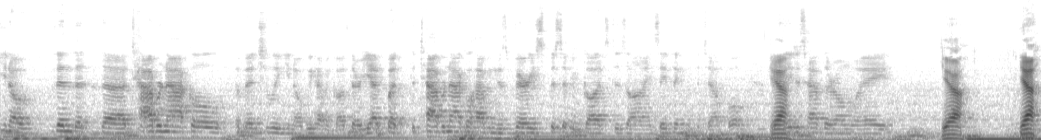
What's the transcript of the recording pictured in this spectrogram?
you know, then the the tabernacle eventually, you know, we haven't got there yet, but the tabernacle having this very specific God's design. Same thing with the temple. Yeah. They just have their own way. Yeah, yeah.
